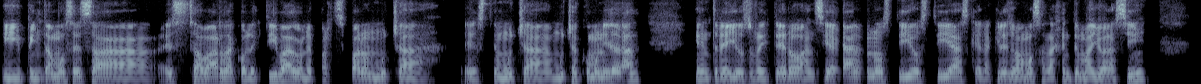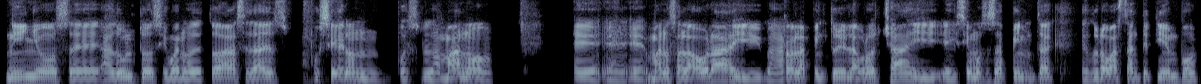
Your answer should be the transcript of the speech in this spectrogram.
Y pintamos esa, esa barda colectiva donde participaron mucha, este, mucha, mucha comunidad, entre ellos, reitero, ancianos, tíos, tías, que aquí les llamamos a la gente mayor así, niños, eh, adultos y bueno, de todas las edades pusieron pues la mano, eh, eh, manos a la obra y agarré la pintura y la brocha y e hicimos esa pinta que duró bastante tiempo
